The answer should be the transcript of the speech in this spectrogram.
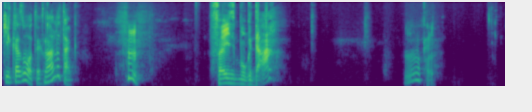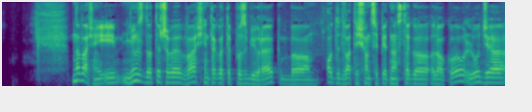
kilka złotych, no ale tak. Hmm. Facebook da? Okej. Okay. No właśnie, i news dotyczy właśnie tego typu zbiórek, bo od 2015 roku ludzie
